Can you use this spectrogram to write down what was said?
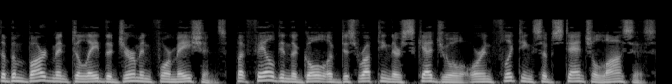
The bombardment delayed the German formations, but failed in the goal of disrupting their schedule or inflicting substantial losses.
